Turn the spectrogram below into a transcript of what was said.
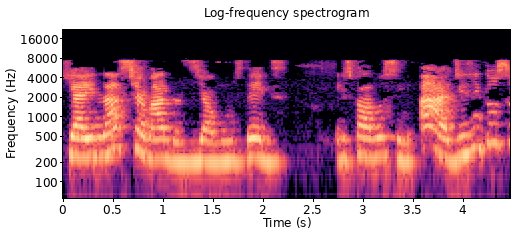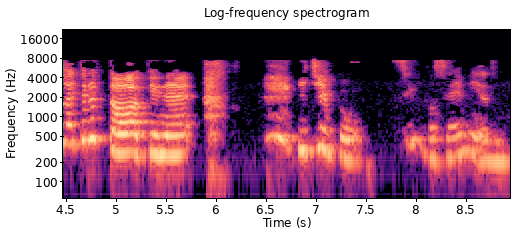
que aí nas chamadas de alguns deles, eles falavam assim, ah, dizem que eu sou heterotop, né? e tipo, sim, você é mesmo.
